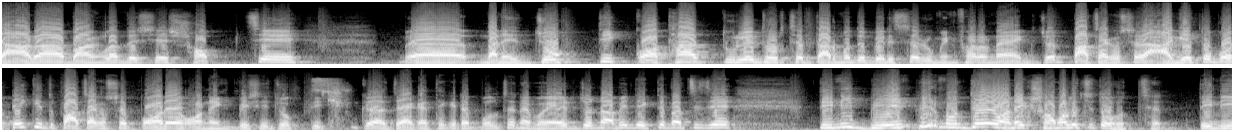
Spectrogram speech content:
যারা বাংলাদেশের সবচেয়ে মানে যৌক্তিক কথা তুলে ধরছেন, তার মধ্যে ব্যারিস্টার রুমিন ফারানা একজন। পাঁচ আগস্টের আগে তো বটেই, কিন্তু পাঁচ আগস্টের পরে অনেক বেশি যৌক্তিক জায়গা থেকে এটা বলছেন এবং এর জন্য আমি দেখতে পাচ্ছি যে তিনি বিএনপির মধ্যেও অনেক সমালোচিত হচ্ছেন। তিনি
